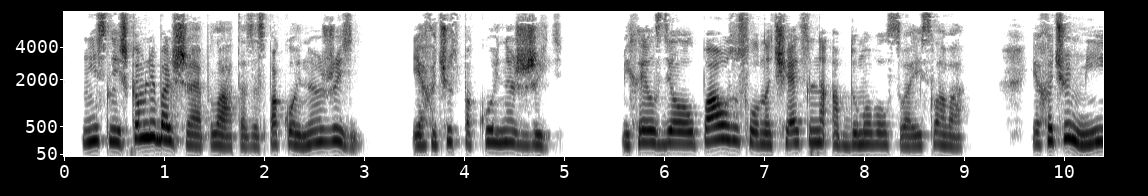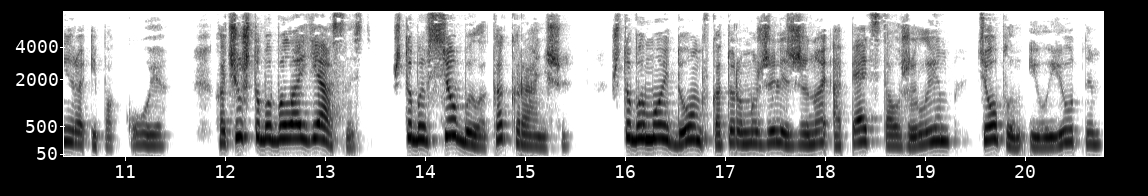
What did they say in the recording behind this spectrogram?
— не слишком ли большая плата за спокойную жизнь? Я хочу спокойно жить. Михаил сделал паузу, словно тщательно обдумывал свои слова. «Я хочу мира и покоя. Хочу, чтобы была ясность, чтобы все было как раньше, чтобы мой дом, в котором мы жили с женой, опять стал жилым, теплым и уютным.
